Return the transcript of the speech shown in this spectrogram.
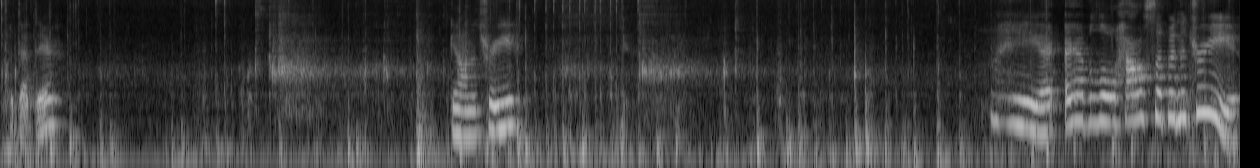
put that there. Get on the tree. Hey, I, I have a little house up in the tree.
